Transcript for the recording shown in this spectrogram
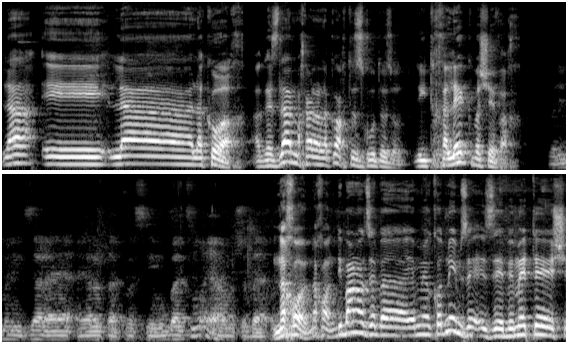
ל, אה, ללקוח. הגזלן מכר ללקוח את הזכות הזאת, להתחלק בשבח. אבל אם הנגזל היה, לו את הכבשים, הוא בעצמו היה משבח. נכון, נכון, דיברנו על זה בימים הקודמים, זה, זה באמת, אה, ש...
